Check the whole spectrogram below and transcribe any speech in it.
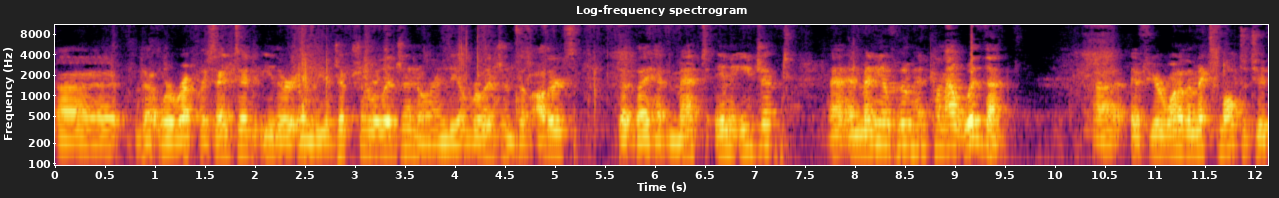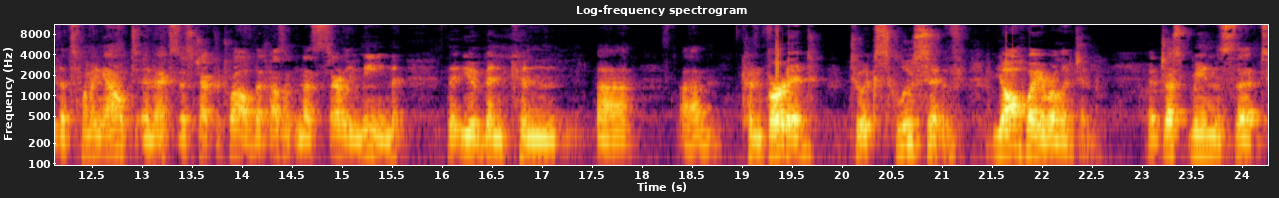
that were represented either in the Egyptian religion or in the religions of others that they had met in Egypt, and many of whom had come out with them. Uh, if you're one of the mixed multitude that's coming out in Exodus chapter 12, that doesn't necessarily mean that you've been con, uh, um, converted to exclusive Yahweh religion. It just means that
